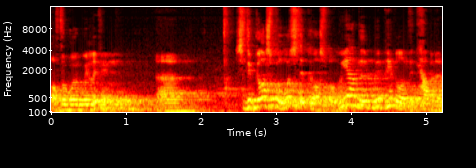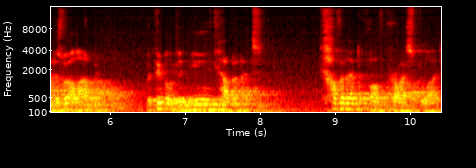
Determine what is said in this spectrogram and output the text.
of the world we live in. Um, see, the gospel, what's the gospel? We are the, we're people of the covenant as well, aren't we? We're people of the new covenant, covenant of Christ's blood.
